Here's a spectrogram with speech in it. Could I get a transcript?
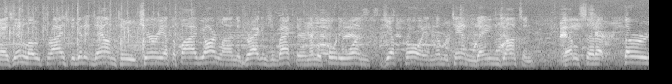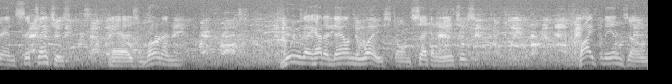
as Enlow tries to get it down to Cherry at the five-yard line. The Dragons are back there. Number 41, Jeff Croy, and number 10, Dane Johnson. That'll set up third and six inches as Vernon. Knew they had a down to waste on second and inches. Wide for the end zone.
